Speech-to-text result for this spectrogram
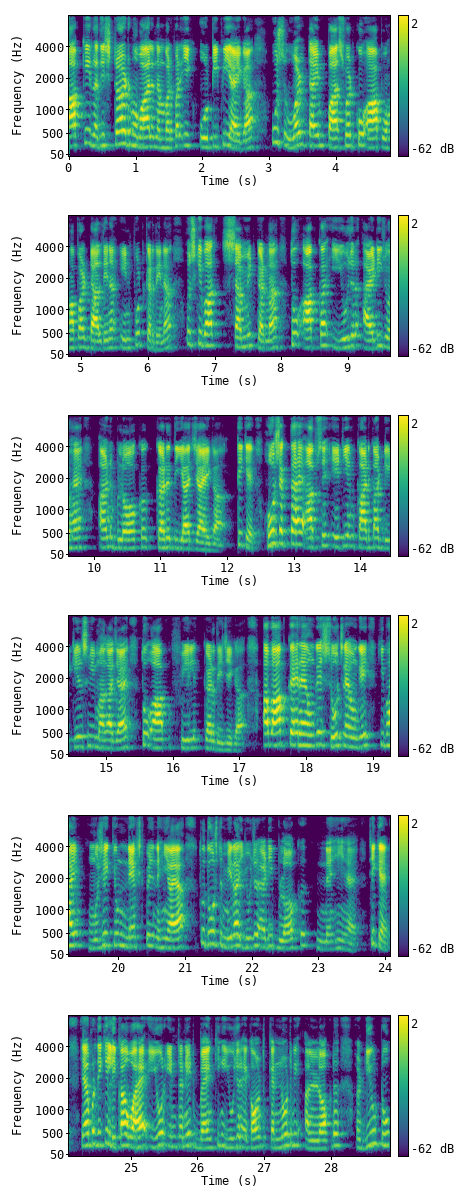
आपके रजिस्टर्ड मोबाइल नंबर पर एक ओटीपी आएगा। उस वन टाइम पासवर्ड को आप वहाँ पर डाल देना इनपुट कर देना, उसके बाद सबमिट करना तो आपका यूज़र आईडी जो है अनब्लॉक कर दिया जाएगा। ठीक है? हो सकता है आपसे एटीएम कार्ड का डिटेल्स भी मांगा जाए तो आप फिल कर दीजिए। कीजिएगा। अब आप कह रहे होंगे, सोच रहे होंगे कि भाई मुझे क्यों नेक्स्ट पेज नहीं आया? तो दोस्त, मेरा यूज़र आईडी ब्लॉक नहीं है, ठीक है? यहाँ पर देखिए लिखा हुआ है your internet banking user account can not be unlocked due to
